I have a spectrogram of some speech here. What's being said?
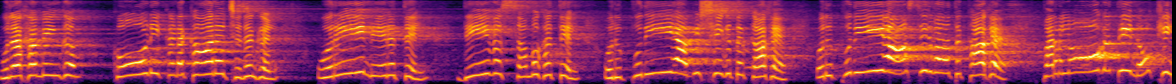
உலகமெங்கும் கோடிக்கணக்கான ஜனங்கள் ஒரே நேரத்தில் தேவ சமூகத்தில் ஒரு புதிய அபிஷேகத்திற்காக ஒரு புதிய ஆசீர்வாதத்துக்காக பரலோகத்தை நோக்கி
